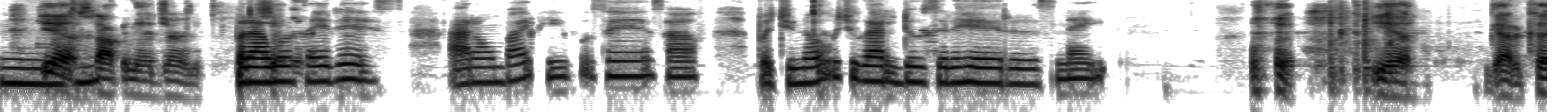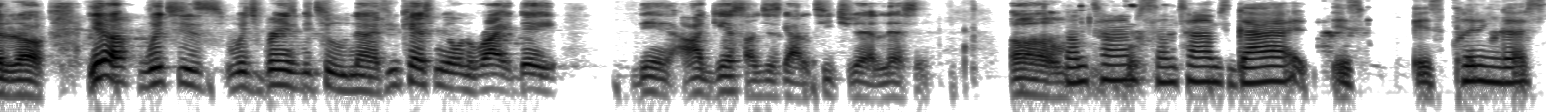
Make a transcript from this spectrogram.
journey. yeah, Mhm. stop in their journey. But I So- will say this. I don't bite people's heads off, but you know what you gotta do to the head of the snake. yeah, got to cut it off. Yeah, which is which brings me to now. If you catch me on the right day, then I guess I just got to teach you that lesson. Um, Sometimes sometimes God is is putting us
